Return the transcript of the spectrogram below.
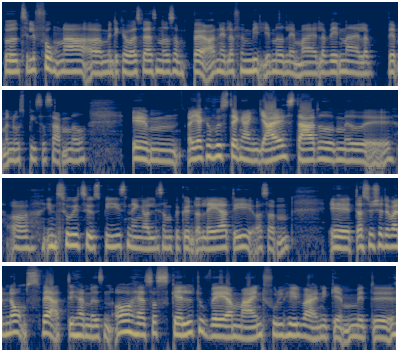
både telefoner, og, men det kan jo også være sådan noget som børn, eller familiemedlemmer, eller venner, eller hvem man nu spiser sammen med. Øhm, og jeg kan huske, dengang jeg startede med øh, og intuitiv spisning, og ligesom begyndte at lære det, og sådan, øh, øh, der synes jeg, det var enormt svært det her med sådan, åh her, så skal du være mindful hele vejen igennem et, øh,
